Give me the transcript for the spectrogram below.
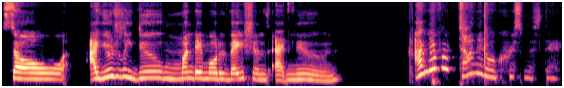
So I usually do Monday motivations at noon. I've never done it on Christmas Day.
